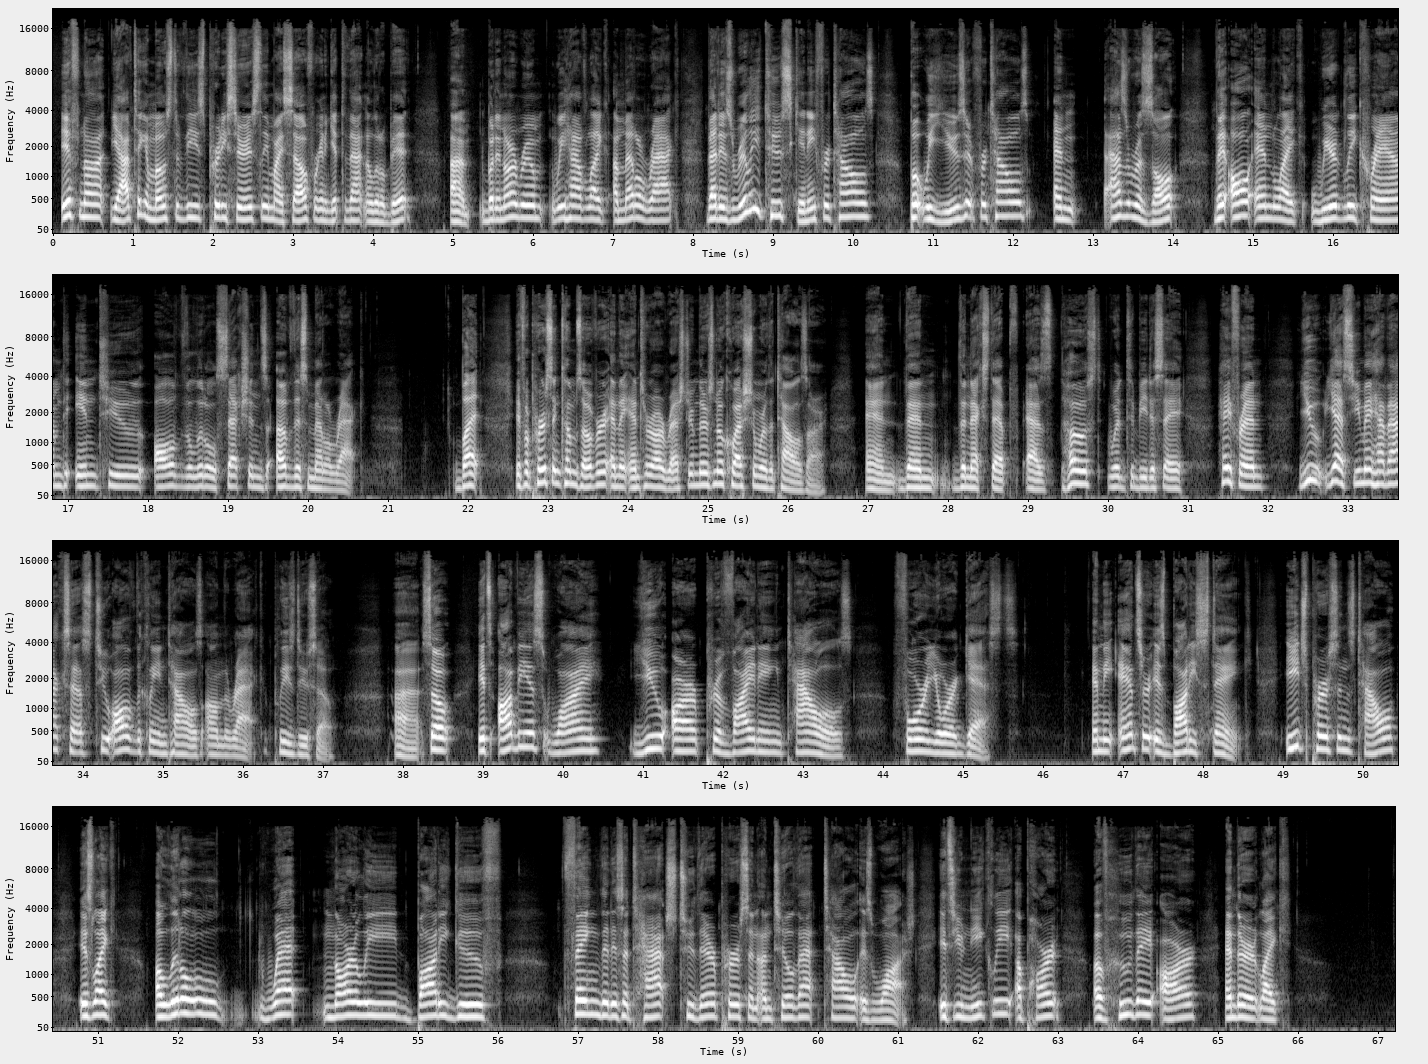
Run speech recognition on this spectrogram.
if not, yeah, I've taken most of these pretty seriously myself. We're going to get to that in a little bit. Um, but in our room, we have like a metal rack that is really too skinny for towels, but we use it for towels. And as a result, they all end like weirdly crammed into all of the little sections of this metal rack. But if a person comes over and they enter our restroom, there's no question where the towels are. And then the next step as host would to be to say, "Hey friend, you yes, you may have access to all of the clean towels on the rack. Please do so." Uh, so it's obvious why you are providing towels for your guests. And the answer is body stank. Each person's towel is like a little wet, gnarly body goof thing that is attached to their person until that towel is washed. It's uniquely a part of who they are and their like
